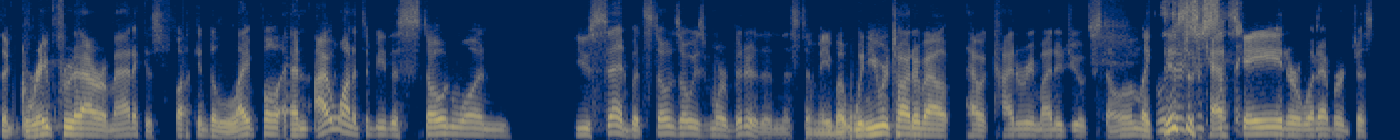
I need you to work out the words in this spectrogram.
The grapefruit aromatic is fucking delightful. And I want it to be the stone one you said, but Stone's always more bitter than this to me. But when you were talking about how it kind of reminded you of Stone, like Well, this is just something- Cascade or whatever, just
